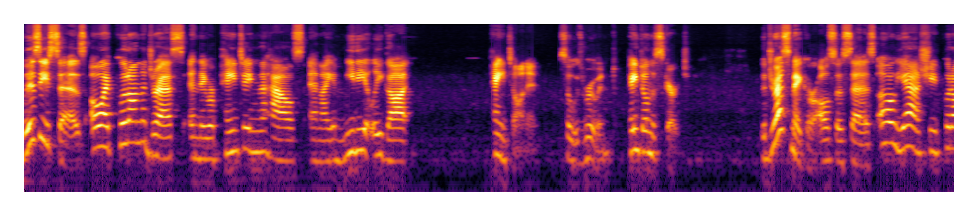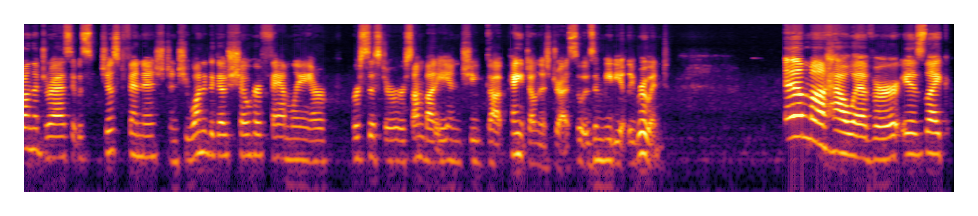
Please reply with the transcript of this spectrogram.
Lizzie says, Oh, I put on the dress and they were painting the house, and I immediately got paint on it. So it was ruined. Paint on the skirt. The dressmaker also says, Oh, yeah, she put on the dress. It was just finished and she wanted to go show her family or her sister or somebody and she got paint on this dress so it was immediately ruined Emma, however, is like,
